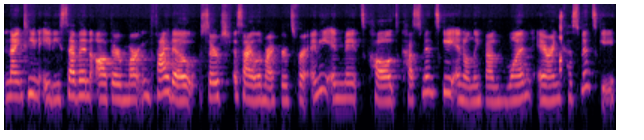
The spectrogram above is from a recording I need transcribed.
1987, author Martin Fido searched asylum records for any inmates called Kosminski and only found one, Aaron Kosminski,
